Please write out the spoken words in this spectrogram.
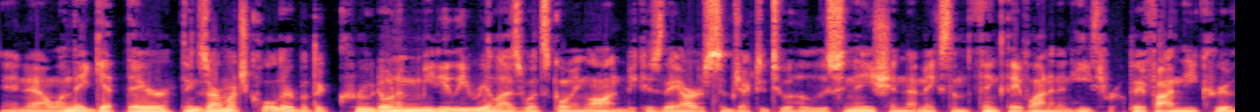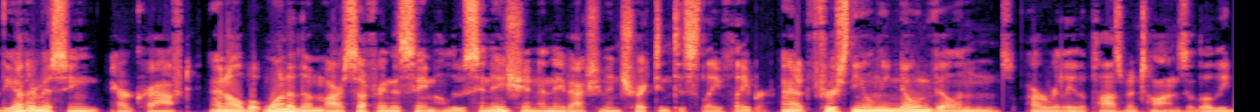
And now when they get there, things are much colder, but the crew don't immediately realize what's going on because they are subjected to a hallucination that makes them think they've landed in Heathrow. They find the crew of the other missing aircraft, and all but one of them are suffering the same hallucination, and they've actually been tricked into slave labor. At first, the only known villains are really the Plasmatons, although they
